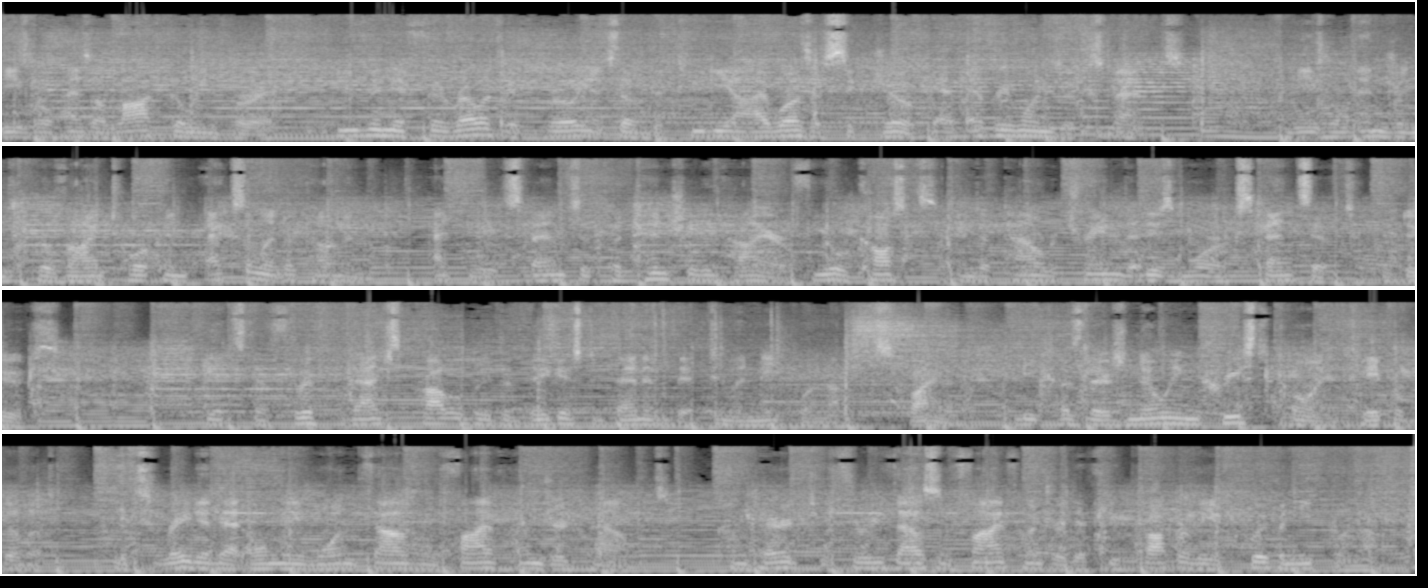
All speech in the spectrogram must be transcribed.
Diesel has a lot going for it, even if the relative brilliance of the TDI was a sick joke at everyone's expense. Diesel engines provide torque and excellent economy, at the expense of potentially higher fuel costs and a powertrain that is more expensive to produce. It's the thrift that's probably the biggest benefit to an Equinox Spider, because there's no increased towing capability. It's rated at only 1,500 pounds, compared to 3,500 if you properly equip an Equinox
